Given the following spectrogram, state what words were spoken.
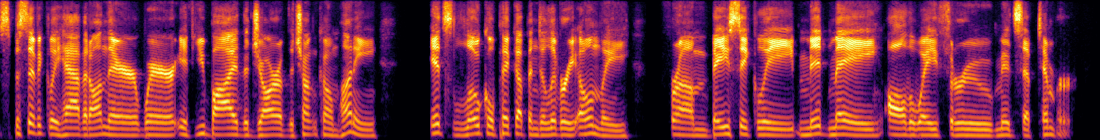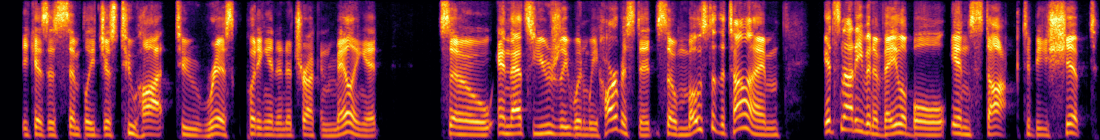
specifically have it on there where if you buy the jar of the chunk comb honey it's local pickup and delivery only from basically mid-may all the way through mid-september because it's simply just too hot to risk putting it in a truck and mailing it. So and that's usually when we harvest it. So most of the time it's not even available in stock to be shipped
